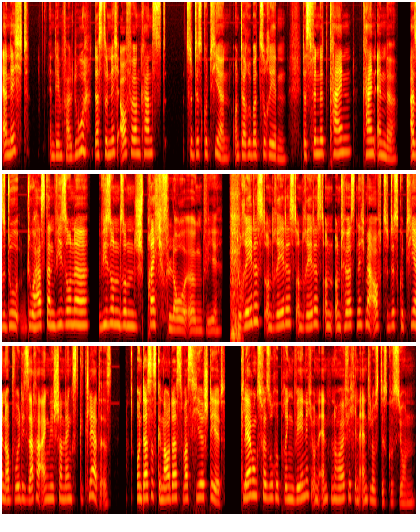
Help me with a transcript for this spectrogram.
er nicht, in dem Fall du, dass du nicht aufhören kannst zu diskutieren und darüber zu reden. Das findet kein, kein Ende. Also du, du hast dann wie so eine, wie so ein, so ein Sprechflow irgendwie. Du redest und redest und redest und, und hörst nicht mehr auf zu diskutieren, obwohl die Sache eigentlich schon längst geklärt ist. Und das ist genau das, was hier steht. Klärungsversuche bringen wenig und enden häufig in Endlosdiskussionen.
